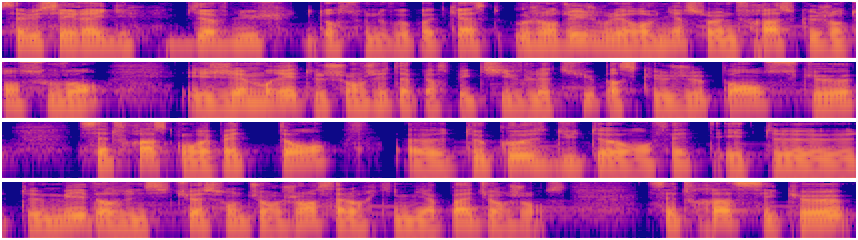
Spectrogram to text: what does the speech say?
Salut, c'est Greg. Bienvenue dans ce nouveau podcast. Aujourd'hui, je voulais revenir sur une phrase que j'entends souvent et j'aimerais te changer ta perspective là-dessus parce que je pense que cette phrase qu'on répète tant euh, te cause du tort en fait et te, te met dans une situation d'urgence alors qu'il n'y a pas d'urgence. Cette phrase, c'est que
